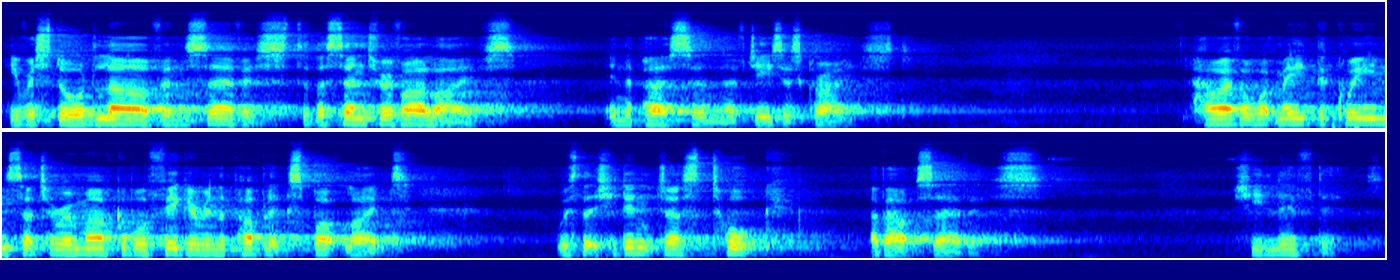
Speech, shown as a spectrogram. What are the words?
He restored love and service to the centre of our lives in the person of Jesus Christ. However, what made the Queen such a remarkable figure in the public spotlight was that she didn't just talk about service, she lived it.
